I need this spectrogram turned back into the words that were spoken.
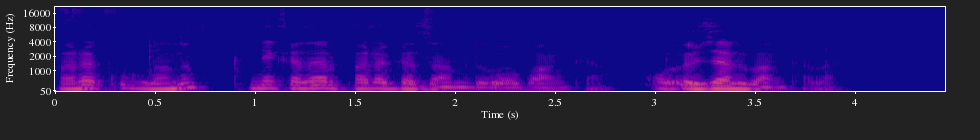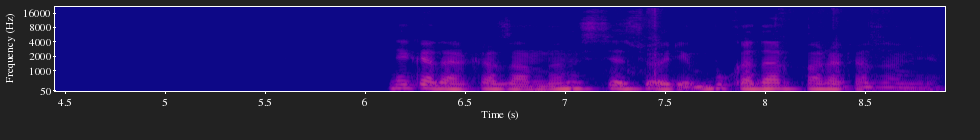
para kullanıp ne kadar para kazandı o banka? O özel bankalar. Ne kadar kazandığını size söyleyeyim. Bu kadar para kazanıyor.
